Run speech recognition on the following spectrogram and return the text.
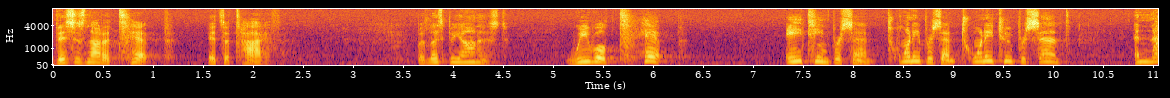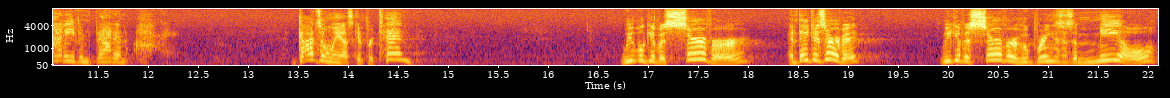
this is not a tip, it's a tithe. But let's be honest. We will tip 18%, 20%, 22%, and not even bat an eye. God's only asking for 10. We will give a server, and they deserve it. We give a server who brings us a meal,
